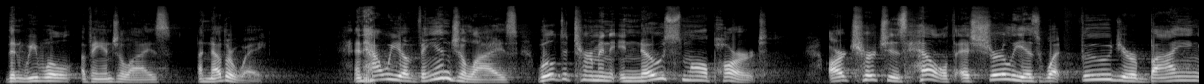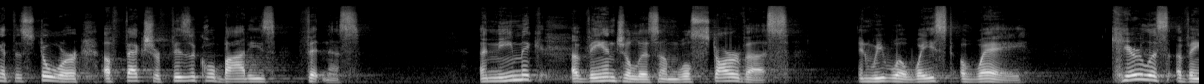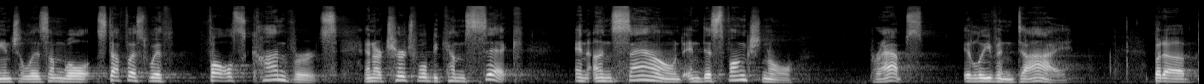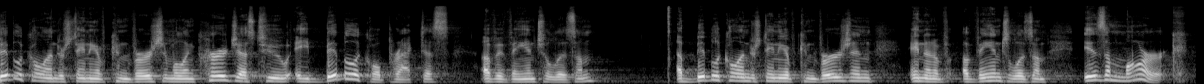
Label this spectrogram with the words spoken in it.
then we will evangelize another way. And how we evangelize will determine in no small part our church's health as surely as what food you're buying at the store affects your physical body's fitness. Anemic evangelism will starve us and we will waste away. Careless evangelism will stuff us with false converts, and our church will become sick and unsound and dysfunctional. Perhaps it'll even die. But a biblical understanding of conversion will encourage us to a biblical practice of evangelism. A biblical understanding of conversion and of evangelism is a mark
